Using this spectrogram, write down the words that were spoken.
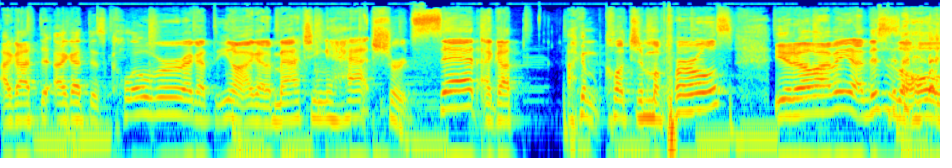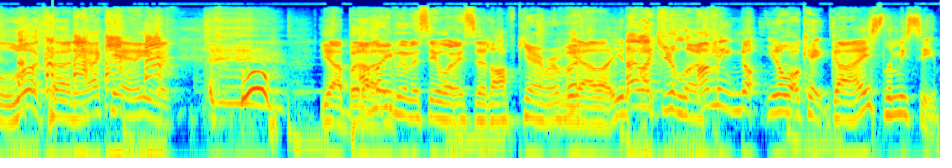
I got the, I got this clover. I got the, you know I got a matching hat shirt set. I got I'm clutching my pearls. You know I mean this is a whole look, honey. I can't even. Yeah, but I'm not um, even going to say what I said off camera, but yeah, you know, I like your look. I mean, no, you know, okay, guys, let me see.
